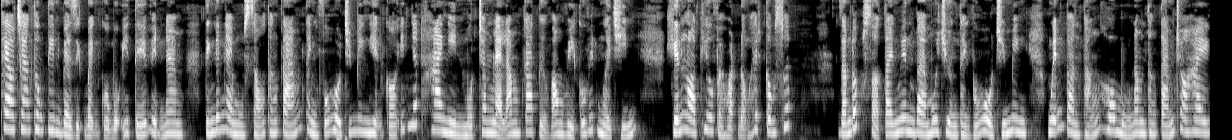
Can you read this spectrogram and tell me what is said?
Theo trang thông tin về dịch bệnh của Bộ Y tế Việt Nam, tính đến ngày 6 tháng 8, thành phố Hồ Chí Minh hiện có ít nhất 2.105 ca tử vong vì Covid-19, khiến lò thiêu phải hoạt động hết công suất. Giám đốc Sở Tài nguyên và Môi trường thành phố Hồ Chí Minh Nguyễn Toàn Thắng hôm 5 tháng 8 cho hay,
